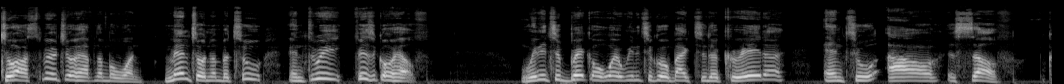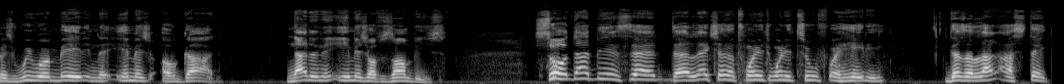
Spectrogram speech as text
to our spiritual health, number one mental, number two, and three, physical health. We need to break away. We need to go back to the Creator and to ourself because we were made in the image of God, not in the image of zombies. So, that being said, the election of 2022 for Haiti, there's a lot at stake.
